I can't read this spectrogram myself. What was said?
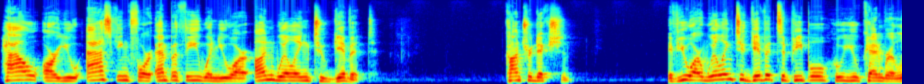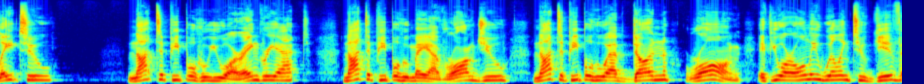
How are you asking for empathy when you are unwilling to give it? Contradiction. If you are willing to give it to people who you can relate to, not to people who you are angry at, not to people who may have wronged you, not to people who have done wrong. If you are only willing to give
